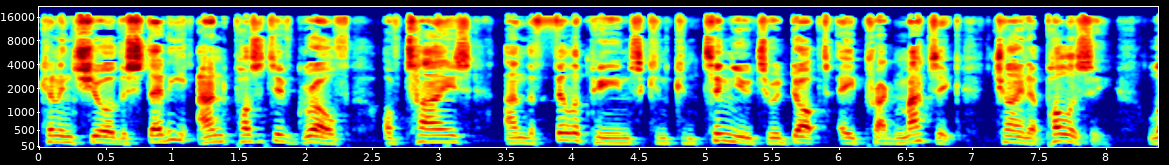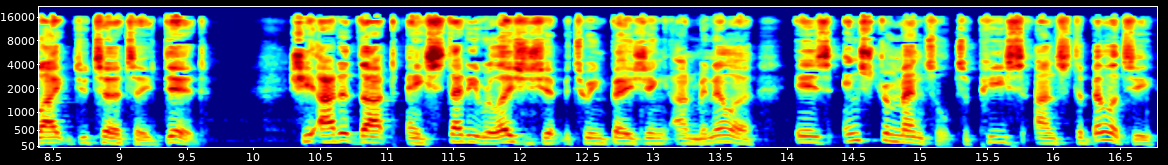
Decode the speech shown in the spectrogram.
can ensure the steady and positive growth of ties and the Philippines can continue to adopt a pragmatic China policy like Duterte did. She added that a steady relationship between Beijing and Manila is instrumental to peace and stability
